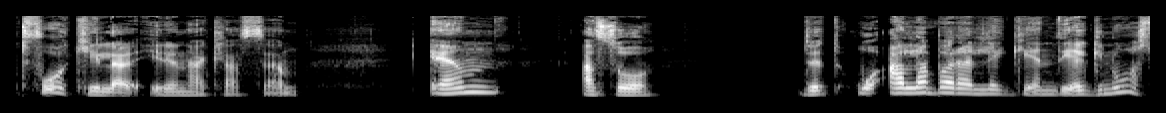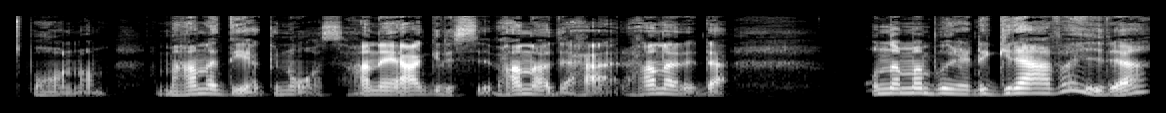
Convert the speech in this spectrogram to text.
två killar i den här klassen. En, alltså vet, och alla bara lägger en diagnos på honom. Men han har diagnos, han är aggressiv, han har det här, han har det där. Och när man började gräva i det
